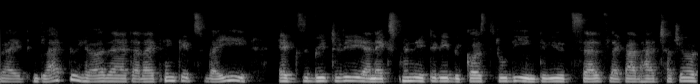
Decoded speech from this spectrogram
right. Glad to hear that. And I think it's very exhibitory and explanatory because through the interview itself, like I've had such a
